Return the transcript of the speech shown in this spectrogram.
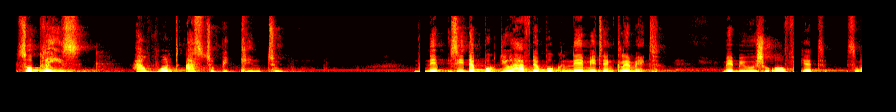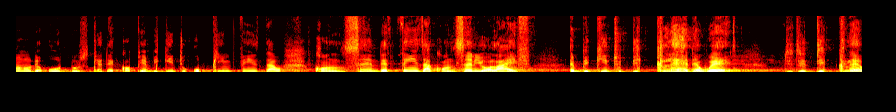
So, please, I want us to begin to name. You see, the book, do you have the book, Name It and Claim It? Maybe we should all get it's one of the old books. Get a copy and begin to open things that concern the things that concern your life and begin to declare the word. De- declare,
